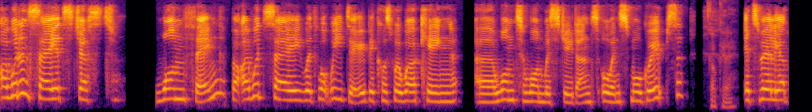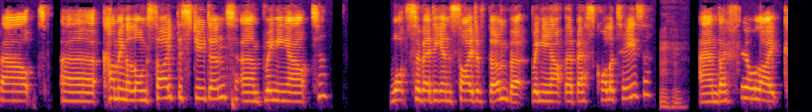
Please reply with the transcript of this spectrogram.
I wouldn't say it's just one thing, but I would say with what we do, because we're working one to one with students or in small groups. Okay. It's really about uh, coming alongside the student, um, bringing out what's already inside of them, but bringing out their best qualities. Mm-hmm. And I feel like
